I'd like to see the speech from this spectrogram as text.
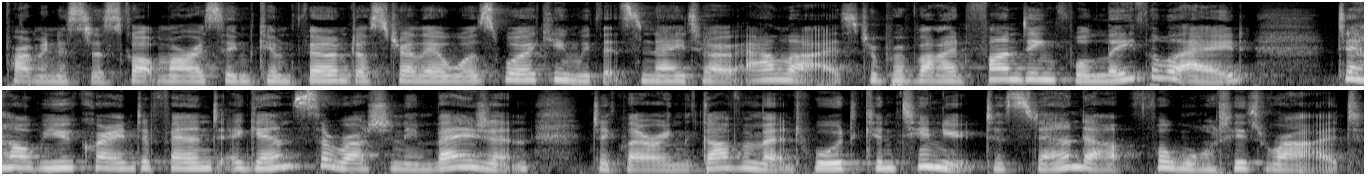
Prime Minister Scott Morrison confirmed Australia was working with its NATO allies to provide funding for lethal aid to help Ukraine defend against the Russian invasion, declaring the government would continue to stand up for what is right.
